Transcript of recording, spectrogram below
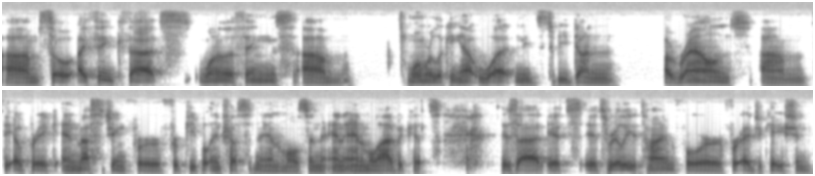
Um, so I think that's one of the things um, when we're looking at what needs to be done around um, the outbreak and messaging for for people interested in animals and, and animal advocates is that it's it's really a time for for education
